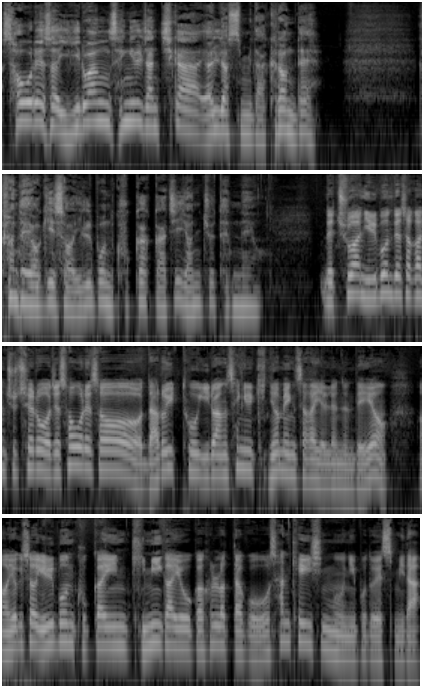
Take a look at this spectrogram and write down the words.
서울에서 일왕 생일 잔치가 열렸습니다. 그런데 그런데 여기서 일본 국가까지 연주됐네요. 네, 주한 일본 대사관 주최로 어제 서울에서 나루이토 일왕 생일 기념 행사가 열렸는데요. 어, 여기서 일본 국가인 기미가요가 흘렀다고 산케이 신문이 보도했습니다.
